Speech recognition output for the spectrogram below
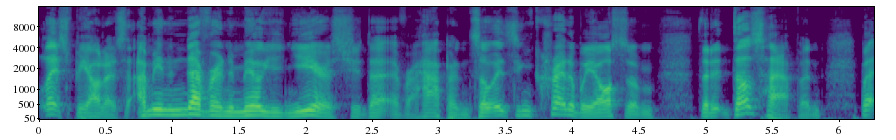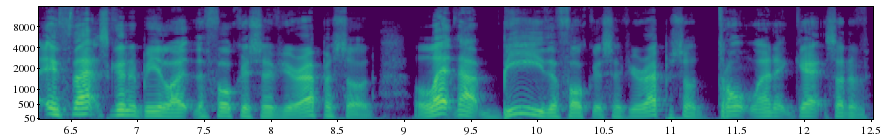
let's be honest, I mean, never in a million years should that ever happen. So it's incredibly awesome that it does happen. But if that's going to be like the focus of your episode, let that be the focus of your episode. Don't let it get sort of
